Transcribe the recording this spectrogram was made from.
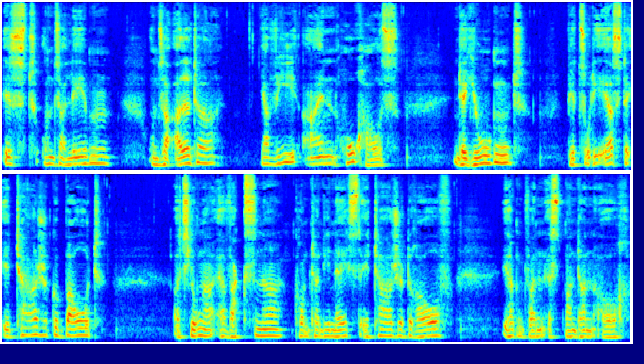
ist unser Leben, unser Alter ja wie ein Hochhaus. In der Jugend wird so die erste Etage gebaut. Als junger Erwachsener kommt dann die nächste Etage drauf. Irgendwann ist man dann auch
